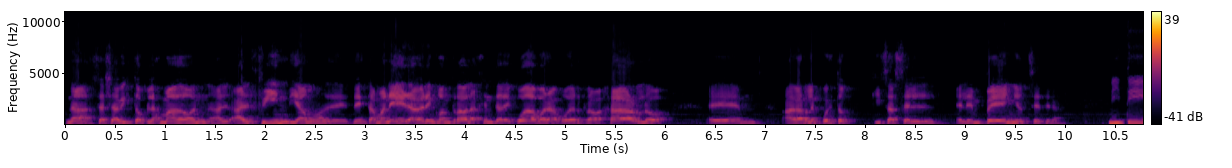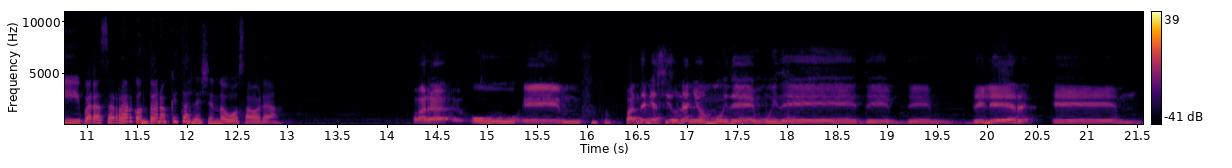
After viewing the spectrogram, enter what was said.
nada, se haya visto plasmado al, fin, digamos, de, esta manera, haber encontrado la gente adecuada para poder trabajarlo, haberle puesto quizás el, el empeño, etcétera. Niti, para cerrar, contanos, ¿qué estás leyendo vos ahora? Para. Uh, em, pandemia ha sido un año muy de, muy de, de, leer. Em,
